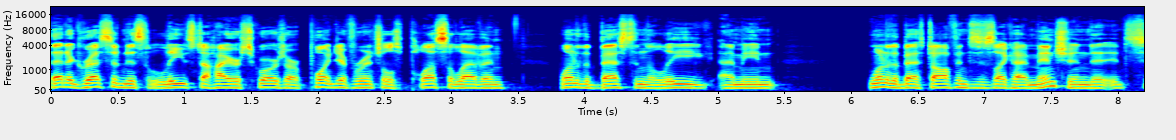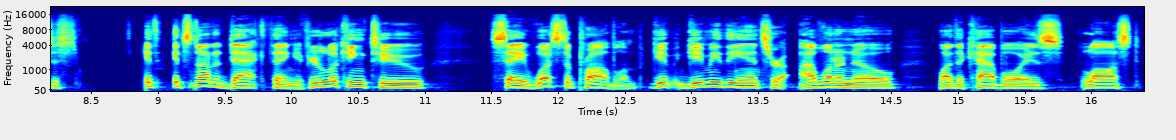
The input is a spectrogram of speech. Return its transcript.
that aggressiveness leads to higher scores. Our point differential is plus 11, one of the best in the league. I mean, one of the best offenses, like I mentioned. It's just, it, it's not a Dak thing. If you're looking to say, what's the problem? Give, give me the answer. I want to know why the Cowboys lost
